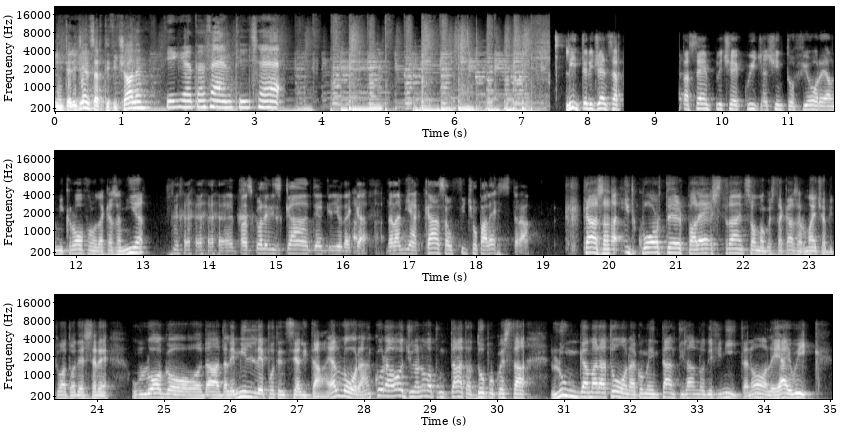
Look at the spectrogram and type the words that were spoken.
Intelligenza artificiale? Spiegata semplice. L'intelligenza artificiale semplice, qui Giacinto Fiore al microfono da casa mia. Pasquale Viscanti, anche io da ca- dalla mia casa ufficio palestra casa headquarter, palestra, insomma questa casa ormai ci ha abituato ad essere un luogo da, dalle mille potenzialità. E allora, ancora oggi una nuova puntata dopo questa lunga maratona, come in tanti l'hanno definita, no? le AI Week.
